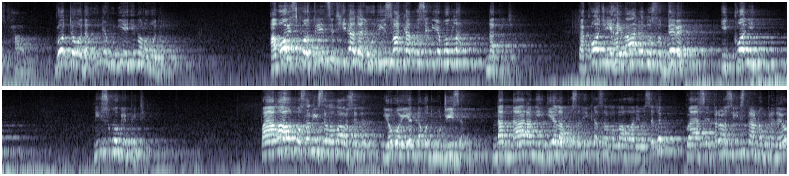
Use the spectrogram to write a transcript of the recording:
Subhanallah. Gotovo da u njemu nije imalo vode. A vojska od 30.000 ljudi svakako se nije mogla napiti. Također i hajvani, odnosno devet i konji, nisu mogli piti. Pa je Allah poslanik sallallahu alaihi sallam, i ovo je jedna od muđiza, nadnaravnih dijela poslanika sallallahu alaihi sallam, koja se prenosi istranom predeo,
